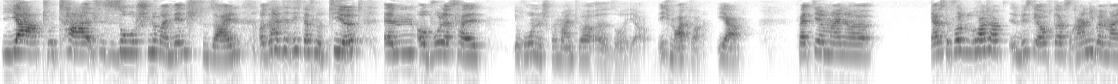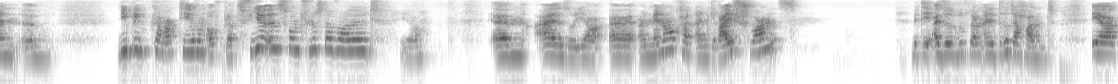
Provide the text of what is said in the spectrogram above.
ja, total, es ist so schlimm, ein Mensch zu sein. Und dann hat er sich das notiert, ähm, obwohl das halt ironisch gemeint war. Also, ja, ich mag Rani. Ja. Falls ihr meine erste Folge gehört habt, wisst ihr auch, dass Rani bei meinen ähm, Lieblingscharakteren auf Platz 4 ist von Flüsterwald. Ja. Ähm, also ja, äh, ein Menok hat einen Greifschwanz. Mit der, also sozusagen eine dritte Hand. Er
